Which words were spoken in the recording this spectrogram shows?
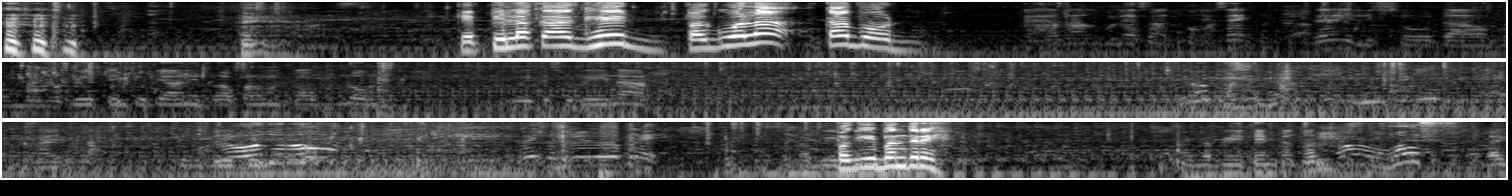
Kaya pila ka aghead. Pag wala, kabod. Kaya ang gulasan ko kasi. Dahil lisoda ang pambulubitin ko dyan. Ito pa mga kaulong. Wait, sulina. Kahit na. Pero Sige,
